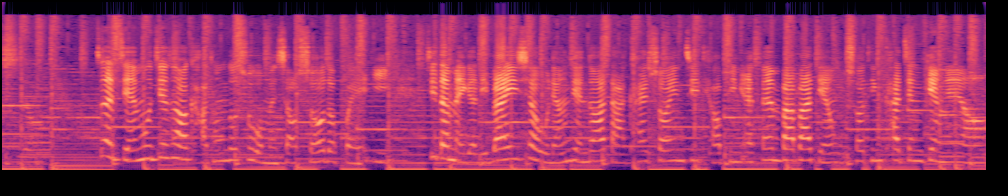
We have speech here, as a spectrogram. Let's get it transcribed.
食哦。这个节目介绍的卡通都是我们小时候的回忆，记得每个礼拜一下午两点都要打开收音机调频 FM 八八点五收听卡健根哦。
